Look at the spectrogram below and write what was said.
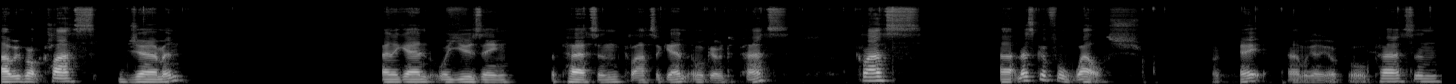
Uh, we've got class German. And again, we're using the person class again, and we're going to pass. Class uh, let's go for Welsh. Okay, and we're going to go for person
